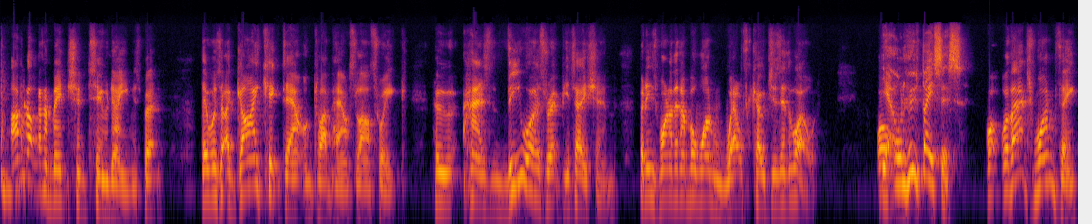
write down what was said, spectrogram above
I'm not going to mention two names, but there was a guy kicked out on Clubhouse last week who has the worst reputation, but he's one of the number one wealth coaches in the world. Well, yeah. On whose basis? well, well, that's one thing,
